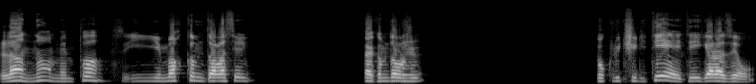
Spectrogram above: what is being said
Là, non, même pas. Il est mort comme dans la série. Enfin, comme dans le jeu. Donc l'utilité a été égale à 0.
